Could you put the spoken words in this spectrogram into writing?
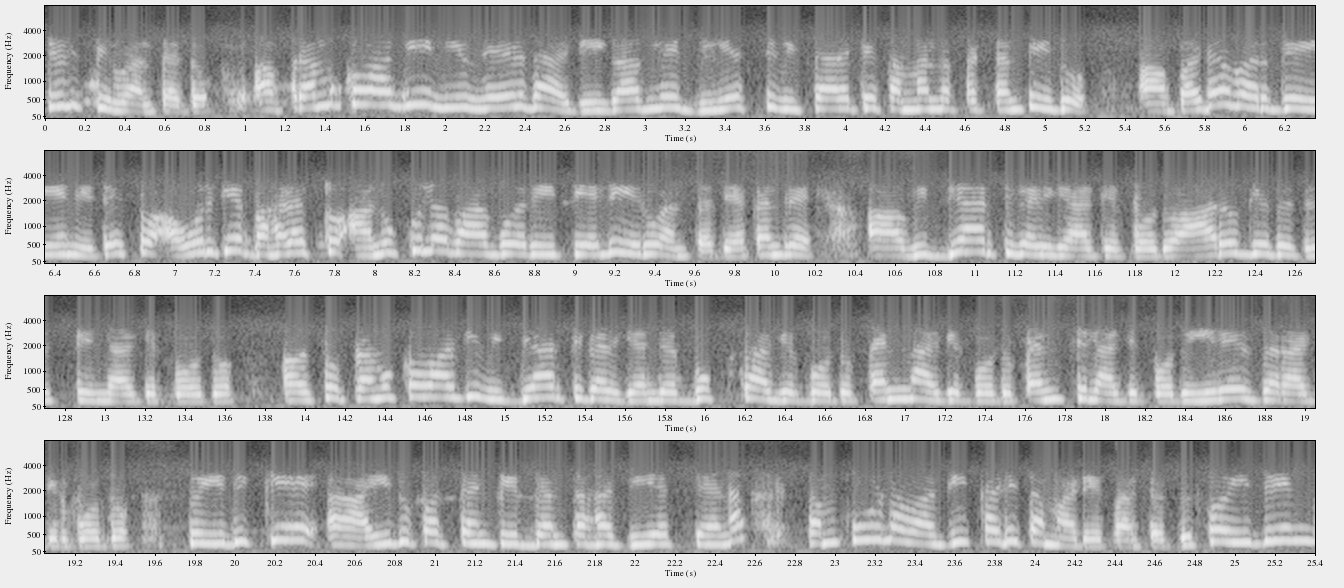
ತಿಳಿಸಿರುವಂತದ್ದು. ಪ್ರಮುಖವಾಗಿ ನೀವು ಹೇಳಿದ ಹಾಗೆ ಈಗಾಗಲೇ ಜಿ ಎಸ್ ಟಿ ವಿಚಾರಕ್ಕೆ ಸಂಬಂಧಪಟ್ಟಂತೆ ಇದು ಬಡ ವರ್ಗ ಏನಿದೆ ಸೊ ಅವ್ರಿಗೆ ಬಹಳಷ್ಟು ಅನುಕೂಲವಾಗುವ ರೀತಿಯಲ್ಲಿ ಇರುವಂತದ್ದು. ಯಾಕಂದ್ರೆ ವಿದ್ಯಾರ್ಥಿಗಳಿಗೆ ಆಗಿರ್ಬೋದು ಆರೋಗ್ಯದ ದೃಷ್ಟಿಯಿಂದ ಆಗಿರ್ಬೋದು ಸೊ ಪ್ರಮುಖವಾಗಿ ವಿದ್ಯಾರ್ಥಿಗಳಿಗೆ ಅಂದ್ರೆ ಬುಕ್ಸ್ ಆಗಿರ್ಬೋದು ಪೆನ್ ಆಗಿರ್ಬೋದು ಪೆನ್ಸಿಲ್ ಆಗಿರ್ಬೋದು ಇರೇಸರ್ ಆಗಿರ್ಬೋದು. ಸೊ ಇದಕ್ಕೆ ಆ, ಐದು ಪರ್ಸೆಂಟ್ ಇದ್ದಂತಹ ಜಿ ಎಸ್ ಟಿಯನ್ನ ಸಂಪೂರ್ಣವಾಗಿ ಕಡಿತ ಮಾಡಿರುವಂತದ್ದು. ಸೊ ಇದರಿಂದ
